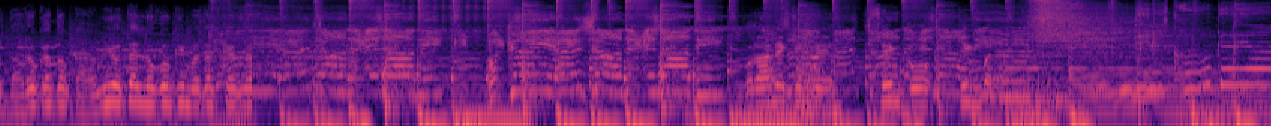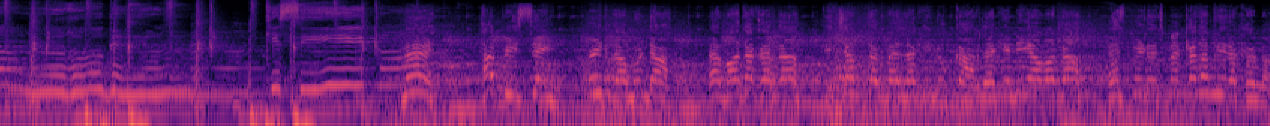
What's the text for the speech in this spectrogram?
सरदारों का तो काम ही होता है लोगों की मदद करना। पुराने किंग ने सिंह को किंग बनाया। मैं हैप्पी सिंह, पिंड दा मुंडा। ए वादा करना कि जब तक मैं लकी नु घर लेके नहीं आवांगा, इस पिंड मैं कदम नहीं रखांगा।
